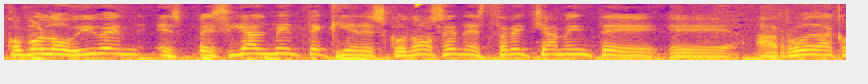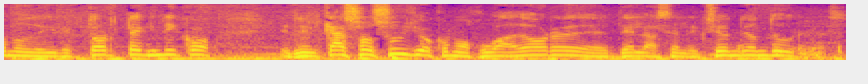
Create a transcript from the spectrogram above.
cómo lo viven especialmente quienes conocen estrechamente eh, a Rueda como director técnico, en el caso suyo como jugador de la selección de Honduras.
